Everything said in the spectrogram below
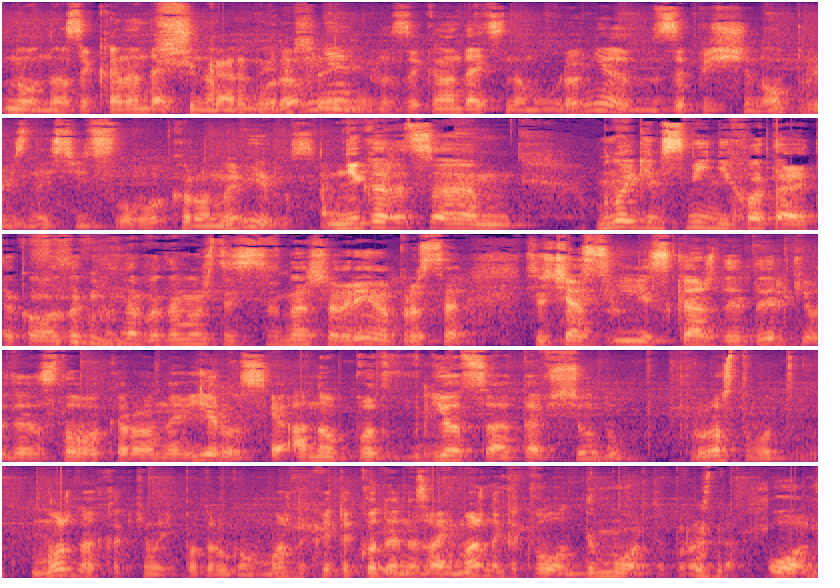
Ну, на законодательном Шикарное уровне, решение. на законодательном уровне запрещено произносить слово коронавирус. Мне кажется, многим СМИ не хватает такого закона, потому что в наше время просто сейчас из каждой дырки вот это слово коронавирус, оно под- льется отовсюду. Просто вот можно как-нибудь по-другому, можно какое-то кодовое название, можно как Волан-де-Морта просто. Он.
